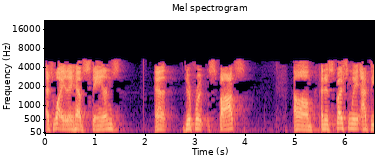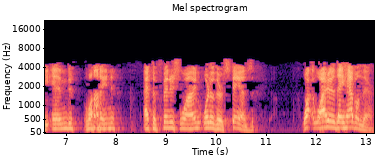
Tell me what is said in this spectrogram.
that's why they have stands at different spots. Um, and especially at the end line, at the finish line, what are their stands? Why, why do they have them there?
